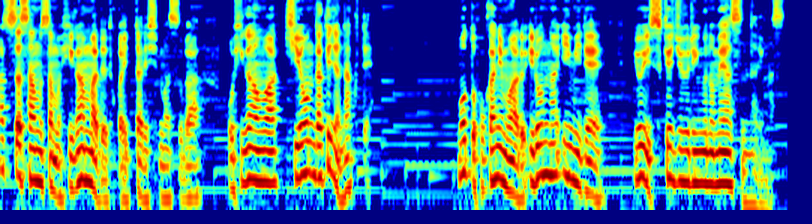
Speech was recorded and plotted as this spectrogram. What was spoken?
暑さ寒さも彼岸までとか言ったりしますが、お彼岸は気温だけじゃなくて、もっと他にもあるいろんな意味で良いスケジューリングの目安になります。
